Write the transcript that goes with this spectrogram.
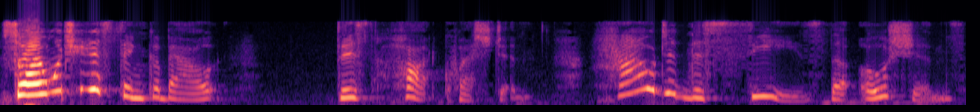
So I want you to think about this hot question. How did the seas, the oceans,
